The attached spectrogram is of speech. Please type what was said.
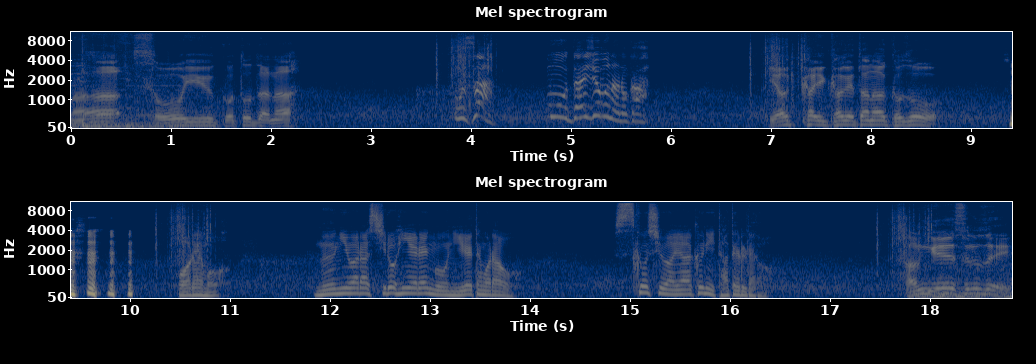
まあそういうことだな。おっさんもう大丈夫なのか？厄介かけたな小僧。え 俺も麦わら白ひげ連合に入れてもらおう。少しは役に立てるだろ歓迎するぜ。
